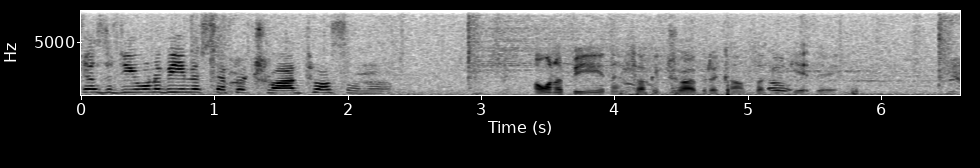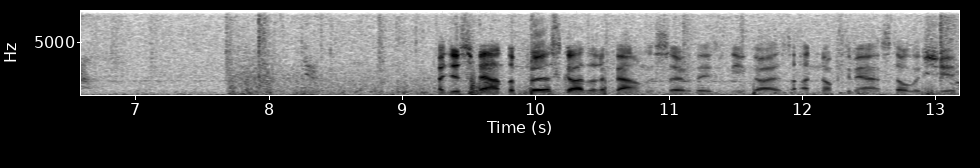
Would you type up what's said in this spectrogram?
Jazza, do you want to be in a separate tribe to us or not? I wanna be in that fucking tribe, but I can't fucking Oh. get there. I just found the first guy that I found on the server. These new guys. I knocked him out and stole his shit,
